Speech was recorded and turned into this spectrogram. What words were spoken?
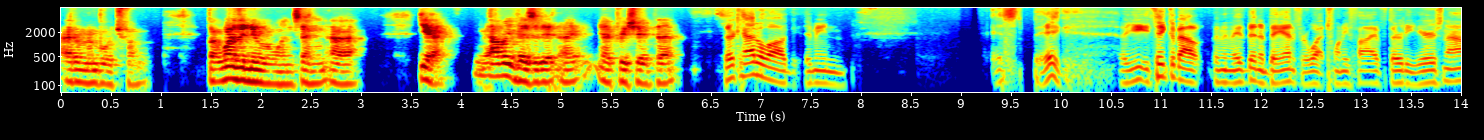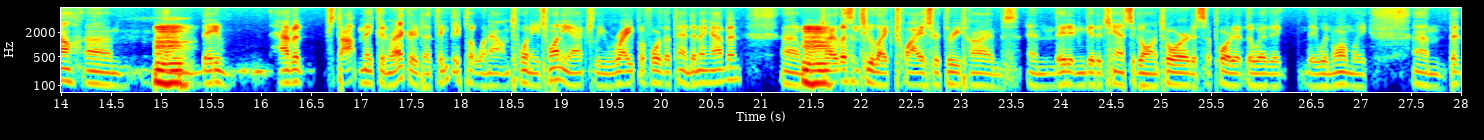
I don't remember which one, but one of the newer ones, and uh, yeah, I'll revisit it. I, I appreciate that. Their catalog, I mean, it's big. Uh, You think about, I mean, they've been a band for what, 25, 30 years now. Um, Mhm. They haven't stopped making records. I think they put one out in 2020, actually, right before the pandemic happened. Um, which Mhm. I listened to like twice or three times, and they didn't get a chance to go on tour to support it the way they, they would normally. Um, but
